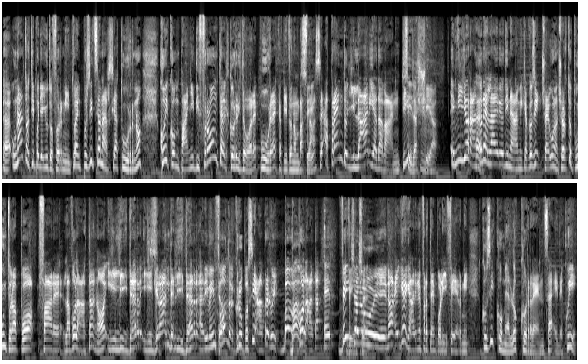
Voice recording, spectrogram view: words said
Uh, un altro tipo di aiuto fornito è il posizionarsi a turno coi compagni di fronte al corridore, pure, capito, non bastasse, sì. aprendogli l'aria davanti. Sì, la scia. Mm e migliorandone eh. l'aerodinamica. Così, cioè, uno a un certo punto no, può fare la volata, no? Il leader, il grande leader, arriva in fondo, il gruppo si apre, lui, boom, Bam. volata, e vince, vince, lui, no? E i gregari nel frattempo lì fermi. Così come all'occorrenza, ed è qui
